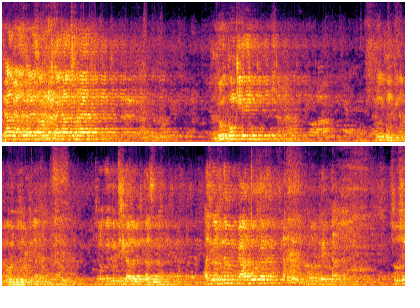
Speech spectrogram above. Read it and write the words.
جناب آدم علیہ السلام نے کائنات سے بنایا روح پھونکی گئی۔ روح پھونکی نا اور بزرگ نہیں آتا چلو کوئی کوئی گل ہوئی دس کل پیار بہت کر بہت پیار سوشل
